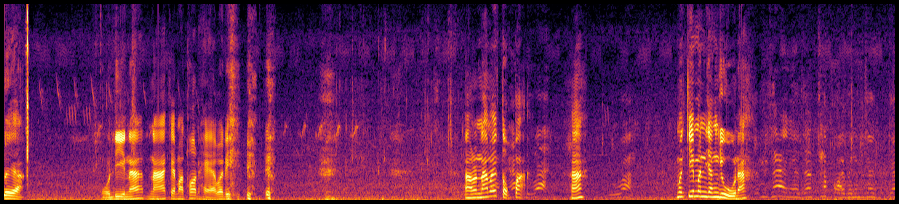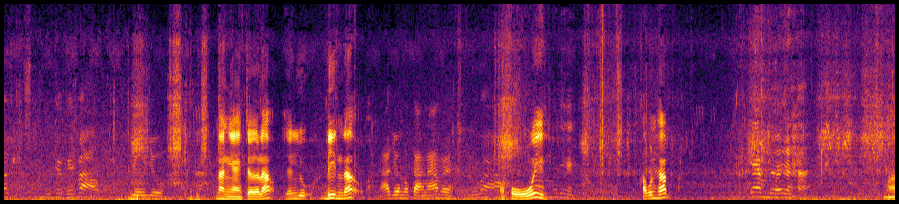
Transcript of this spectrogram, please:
เลยอะโหดีนะน้าแกมาทอดแหพอดี เอาแล้วน้าไม่ตกปะดูว่าฮะดูว่าเมื่อกี้มันยังอยู่นะไม่ใช่ไงถ้าถ้าปล่อยไปมันจะจะมันจะเป็นเปล่าอยู่อยู่นั่นไงเจอแล้วยังอยู่ดิ้นแล้วน้าโยนลงกลางน้ำเลยหรือว่าโอ้โหยขอบคุณครับ แก้มเลยอะมา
